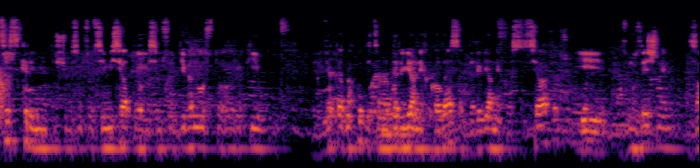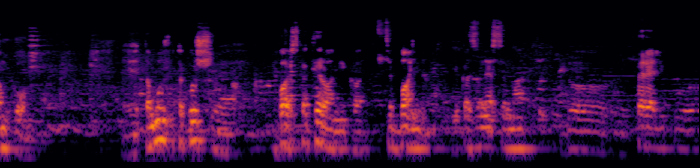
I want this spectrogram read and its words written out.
Це скриня 1870-890 років, яка знаходиться на дерев'яних колесах, дерев'яних осцях і з музичним замком. Е, також е, барська кераміка, це бань, яка занесена до переліку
